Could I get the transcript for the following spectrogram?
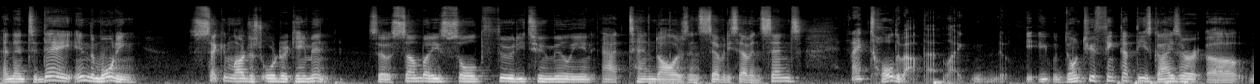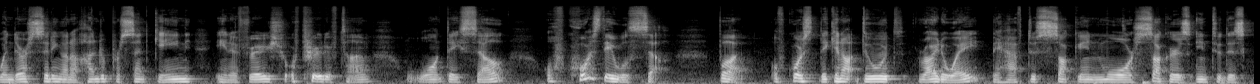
And then today in the morning, second largest order came in. So somebody sold 32 million at $10.77 And I told about that. Like, don't you think that these guys are, uh, when they're sitting on a 100% gain in a very short period of time, won't they sell? Of course they will sell. But of course, they cannot do it right away. They have to suck in more suckers into this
